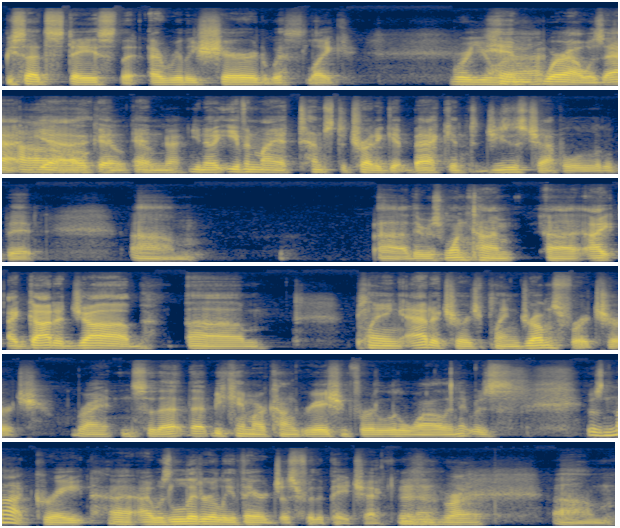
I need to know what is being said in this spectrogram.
besides Stace, that I really shared with like Where you him were at? where I was at. Oh, yeah. okay, and, okay, and okay. you know, even my attempts to try to get back into Jesus Chapel a little bit. Um, uh, there was one time uh, I I got a job um, playing at a church, playing drums for a church, right? And so that that became our congregation for a little while, and it was it was not great. I, I was literally there just for the paycheck, Mhm, Right. um,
